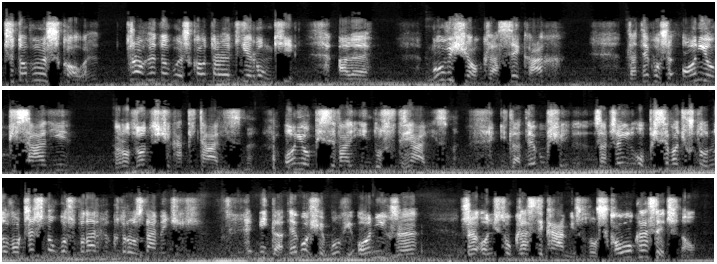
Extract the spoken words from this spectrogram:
czy to były szkoły? Trochę to były szkoły, trochę kierunki, ale mówi się o klasykach, dlatego że oni opisali rodzący się kapitalizm. Oni opisywali industrializm i dlatego się zaczęli opisywać już tą nowoczesną gospodarkę, którą znamy dziś. I dlatego się mówi o nich, że, że oni są klasykami, że są szkołą klasyczną.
